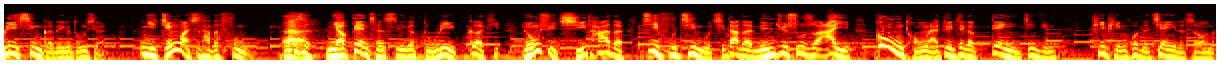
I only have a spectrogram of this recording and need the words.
立性格的一个东西了。你尽管是他的父母，但是你要变成是一个独立个体，容许其他的继父继母、其他的邻居叔叔阿姨共同来对这个电影进行批评或者建议的时候呢，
